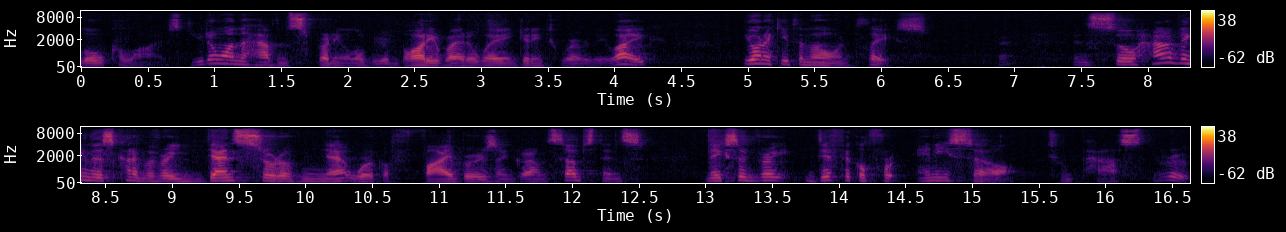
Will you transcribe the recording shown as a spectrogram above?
localized. You don't want to have them spreading all over your body right away and getting to wherever they like. You want to keep them in place. Okay? And so having this kind of a very dense sort of network of fibers and ground substance makes it very difficult for any cell to pass through.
